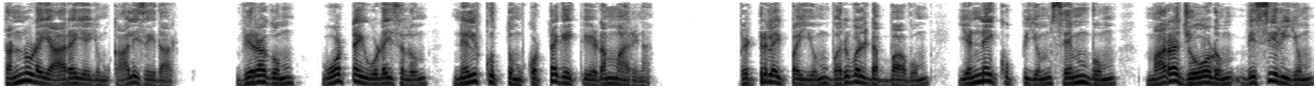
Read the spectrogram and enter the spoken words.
தன்னுடைய அறையையும் காலி செய்தார். விறகும் ஓட்டை உடைசலும் நெல் குத்தும் கொட்டகைக்கு இடம் மாறின. வெற்றிலைப்பையும் வறுவல் டப்பாவும் எண்ணெய் குப்பியும் செம்பும் மரஜோடும் விசிறியும்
